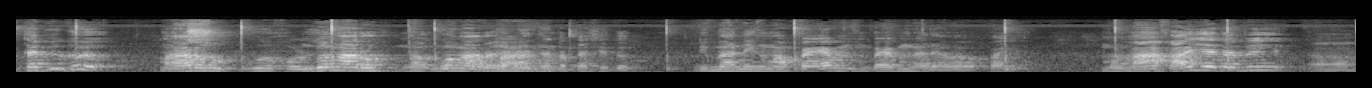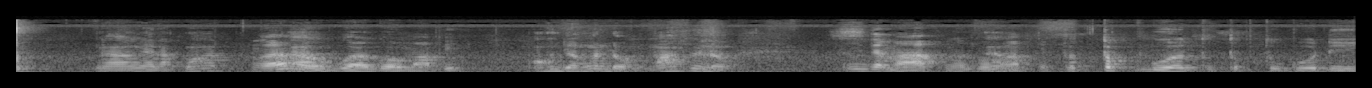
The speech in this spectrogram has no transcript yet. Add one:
tapi gue ngaruh kalau gue gitu. ngaruh nggak gue ngaruh Ngaruh di banget. tempat les itu dibanding sama PM PM nggak ada apa-apanya mohon maaf aja tapi Heeh. nggak nggak enak banget Enggak, Ah. gua gua maafin. oh jangan dong maafin dong Minta maaf enggak gua maafin. Tetep gua tetep tuh gua di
